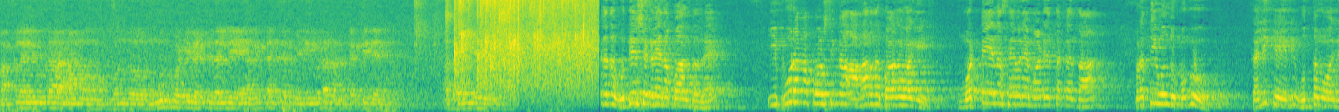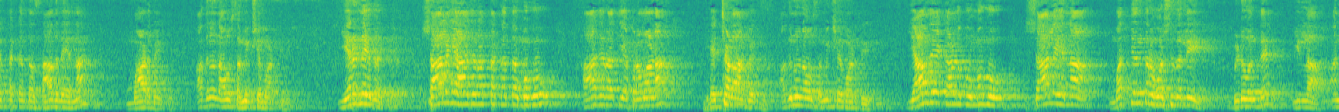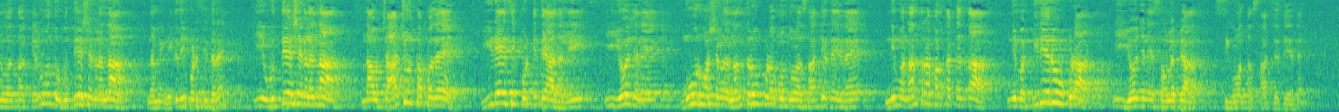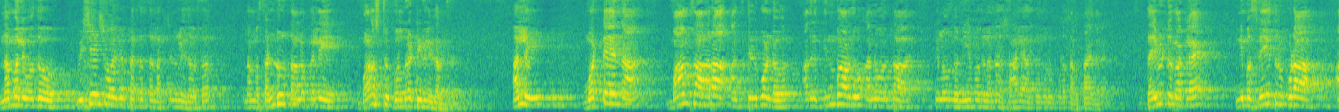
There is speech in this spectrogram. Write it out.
ಮಕ್ಕಳಲ್ಲಿ ಕೂಡ ನಾನು ಒಂದು ಮೂರು ಕೋಟಿ ವೆಚ್ಚದಲ್ಲಿ ಅಗ್ರಿಕಲ್ಚರ್ ಬಿಲ್ಡಿಂಗ್ ಕೂಡ ನಾನು ಕಟ್ಟಿದ್ದೇನೆ. ಅದರಲ್ಲಿ ಉದ್ದೇಶಗಳೇನಪ್ಪಾ ಅಂತಂದ್ರೆ, ಈ ಪೂರಕ ಪೌಷ್ಟಿಕ ಆಹಾರದ ಭಾಗವಾಗಿ ಮೊಟ್ಟೆಯನ್ನು ಸೇವನೆ ಮಾಡಿರ್ತಕ್ಕಂಥ ಪ್ರತಿಯೊಂದು ಮಗು ಕಲಿಕೆಯಲ್ಲಿ ಉತ್ತಮವಾಗಿರ್ತಕ್ಕಂಥ ಸಾಧನೆಯನ್ನ ಮಾಡಬೇಕು. ಅದನ್ನು ನಾವು ಸಮೀಕ್ಷೆ ಮಾಡ್ತೀವಿ. ಎರಡನೇದಾಗಿ, ಶಾಲೆಗೆ ಹಾಜರಾಗ್ತಕ್ಕಂಥ ಮಗು ಹಾಜರಾತಿಯ ಪ್ರಮಾಣ ಹೆಚ್ಚಳ ಆಗಬೇಕು. ಅದನ್ನು ನಾವು ಸಮೀಕ್ಷೆ ಮಾಡ್ತೀವಿ. ಯಾವುದೇ ಕಾರಣಕ್ಕೂ ಮಗು ಶಾಲೆಯನ್ನ ಮಧ್ಯಂತರ ವರ್ಷದಲ್ಲಿ ಬಿಡುವಂತೆ ಇಲ್ಲ ಅನ್ನುವಂಥ ಕೆಲವೊಂದು ಉದ್ದೇಶಗಳನ್ನ ನಮಗೆ ನಿಗದಿಪಡಿಸಿದ್ದಾರೆ. ಈ ಉದ್ದೇಶಗಳನ್ನ ನಾವು ಚಾಚೂ ತಪ್ಪದೆ ಈಡೇರಿಸಿ ಕೊಟ್ಟಿದ್ದೇ ಆದಲ್ಲಿ ಈ ಯೋಜನೆ ಮೂರು ವರ್ಷಗಳ ನಂತರವೂ ಕೂಡ ಮುಂದುವರ ಸಾಧ್ಯತೆ ಇದೆ. ನಿಮ್ಮ ನಂತರ ಬರ್ತಕ್ಕಂಥ ನಿಮ್ಮ ಕಿರಿಯರೂ ಕೂಡ ಈ ಯೋಜನೆ ಸೌಲಭ್ಯ ಸಿಗುವಂತ ಸಾಧ್ಯತೆ ಇದೆ. ನಮ್ಮಲ್ಲಿ ಒಂದು ವಿಶೇಷವಾಗಿರ್ತಕ್ಕಂಥ ಲಕ್ಷಣಗಳಿದಾವೆ ಸರ್. ನಮ್ಮ ಸಂಡೂರು ತಾಲೂಕಲ್ಲಿ ಬಹಳಷ್ಟು ಗೊಲ್ರಟ್ಟಿಗಳಿದಾವೆ ಸರ್. ಅಲ್ಲಿ ಮೊಟ್ಟೆಯನ್ನ ಮಾಂಸಾಹಾರ ಅಂತ ತಿಳ್ಕೊಂಡು ಅದನ್ನ ತಿನ್ನಬಾರ್ದು ಅನ್ನುವಂತ ಕೆಲವೊಂದು ನಿಯಮಗಳನ್ನ ಶಾಲೆ ಹಂತದವರು ಕೂಡ ತರ್ತಾ ಇದ್ದಾರೆ. ದಯವಿಟ್ಟು ಮಕ್ಕಳೇ, ನಿಮ್ಮ ಸ್ನೇಹಿತರು ಕೂಡ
